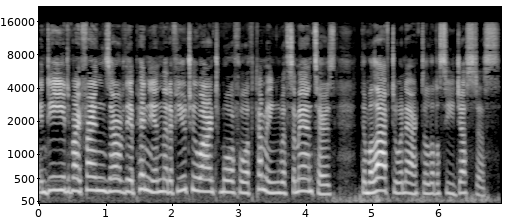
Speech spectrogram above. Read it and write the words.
Indeed, my friends are of the opinion that if you two aren't more forthcoming with some answers, then we'll have to enact a little sea justice.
